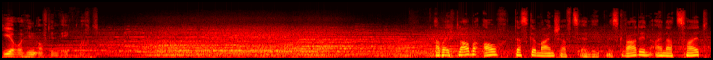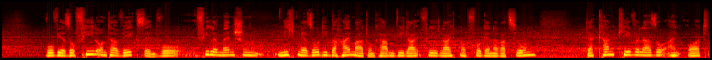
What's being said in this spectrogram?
hierhin auf den Weg macht. Aber ich glaube auch das Gemeinschaftserlebnis, gerade in einer Zeit, wo wir so viel unterwegs sind, wo viele Menschen nicht mehr so die Beheimatung haben wie vielleicht noch vor Generationen, da kann Kevela so ein Ort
